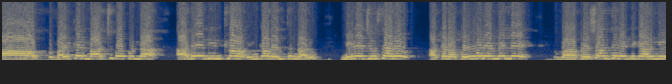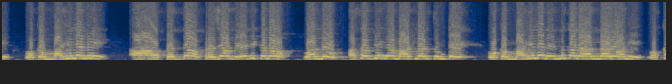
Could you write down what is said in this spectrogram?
ఆ వైఖరి మార్చుకోకుండా అదే దీంట్లో ఇంకా వెళ్తున్నారు. మీరే చూసారు అక్కడ కొవ్వూరు ఎమ్మెల్యే ప్రశాంతి రెడ్డి గారిని ఒక మహిళని ఆ పెద్ద ప్రజా వేదికలో వాళ్ళు అసభ్యంగా మాట్లాడుతుంటే ఒక మహిళను ఎందుకు అలా అన్నారు అని ఒక్క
